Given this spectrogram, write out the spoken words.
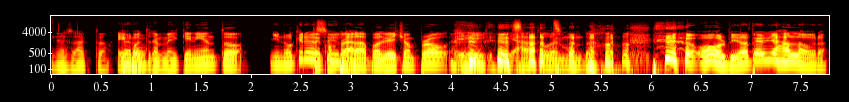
Exacto. Y Pero- por 3.500 Y no quiero te decir... compras la Apple Vision Pro y viajas todo el mundo. oh, olvídate de viajar la hora.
